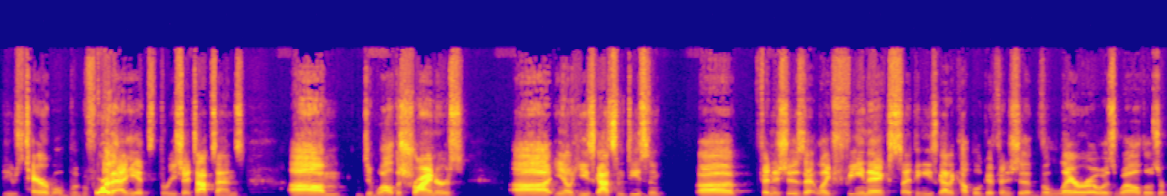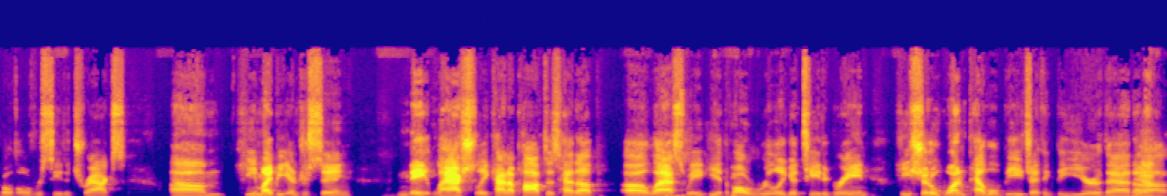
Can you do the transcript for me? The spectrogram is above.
he was terrible. But before that, he had three straight top tens. Um, did well to Shriners. Uh, you know, he's got some decent uh finishes at like Phoenix. I think he's got a couple of good finishes at Valero as well. Those are both overseeded tracks. Um, he might be interesting. Nate Lashley kind of popped his head up uh last week. He hit the ball really good tee to green. He should have won Pebble Beach, I think, the year that Yeah. uh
